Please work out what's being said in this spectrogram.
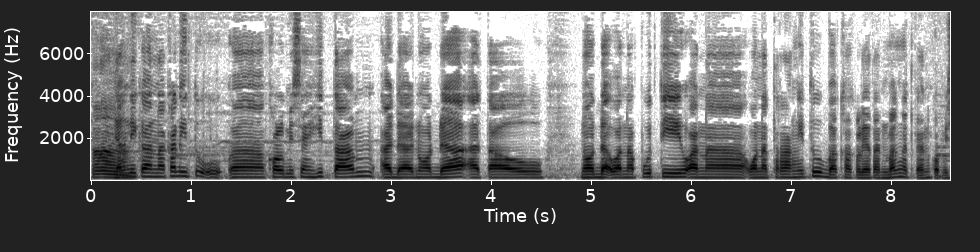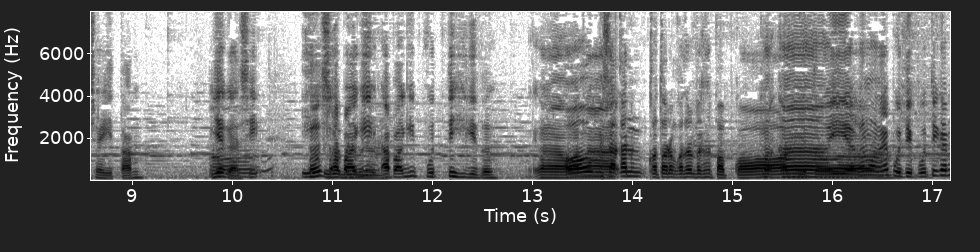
Ah. Yang dikarenakan itu eh, kalau misalnya hitam ada noda atau noda warna putih, warna warna terang itu bakal kelihatan banget kan kalau misalnya hitam. Iya gak Oh, sih? i- Terus iya apalagi bener-bener. apalagi putih gitu. Eh, Oh, warna- misalkan kotoran-kotoran bekas popcorn Eh, gitu. Iya kan warnanya putih-putih kan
